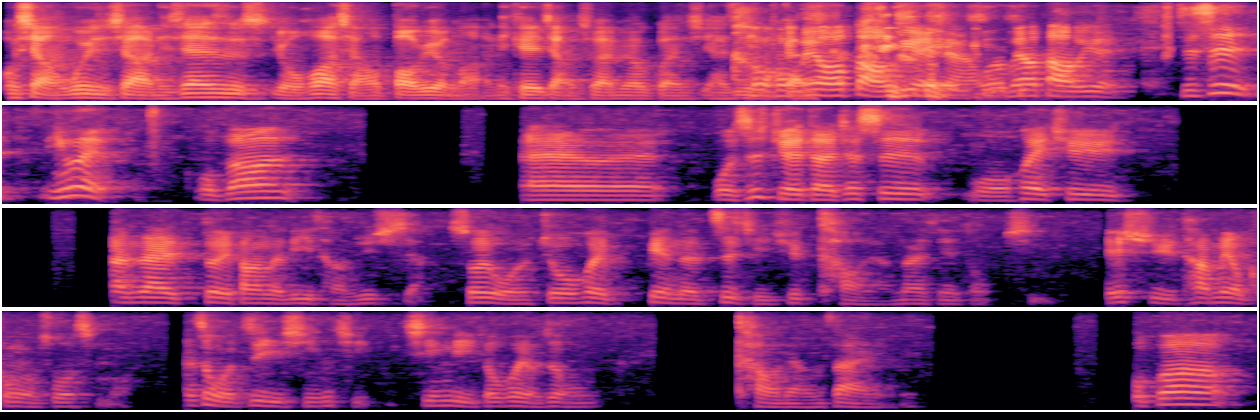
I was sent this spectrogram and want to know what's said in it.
我想问一下，你现在是有话想要抱怨吗？你可以讲出来，没有关系。还是 我没有抱怨啊，我没有抱怨，只是因为我不知道，呃，我是觉得就是我会去站在对方的立场去想，所以我就会变得自己去考量那些东西。也许他没有跟我说什么。但是我自己心情心里都会有这种考量在，我不知道，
